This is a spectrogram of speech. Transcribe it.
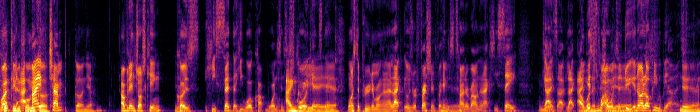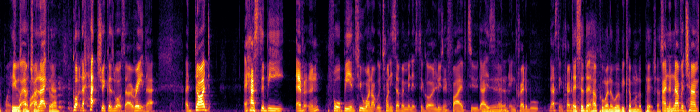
quickly before we go. champ, Go on, yeah. other than Josh King, because he said that he woke up wanting to Angry, score against yeah, them, yeah. wants to prove them wrong, and I like it was refreshing for him to turn around and actually say. Guys, I, like I, I this is what I show- want yeah, to do. yeah. You know, a lot of people be like, Yeah, yeah, yeah. three points, He was my whatever. I like that. Got the hat trick as well, so I rate that. A dud, it has to be Everton for being two one up with 27 minutes to go and losing five two. That is um, Yeah. an incredible. That's incredible. They said that happened when the Wilby came on the pitch. That's and another champ.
